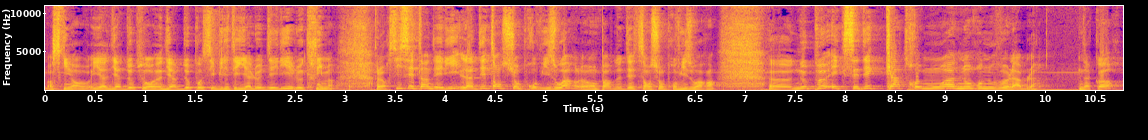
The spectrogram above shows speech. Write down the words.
parce qu'il y a deux possibilités, il y a le délit et le crime. Alors si c'est un délit, la détention provisoire, euh, on parle de détention provisoire, hein, euh, ne peut excéder 4 mois non renouvelables. D'accord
